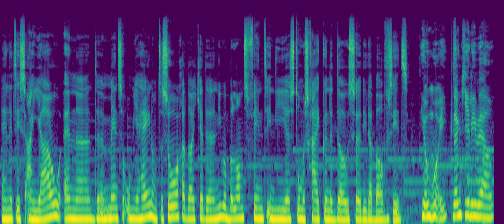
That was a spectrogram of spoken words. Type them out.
En het is aan jou en uh, de mensen om je heen om te zorgen dat je de nieuwe balans vindt in die uh, stomme scheikundedoos uh, die daarboven zit. Heel mooi, dank jullie wel.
